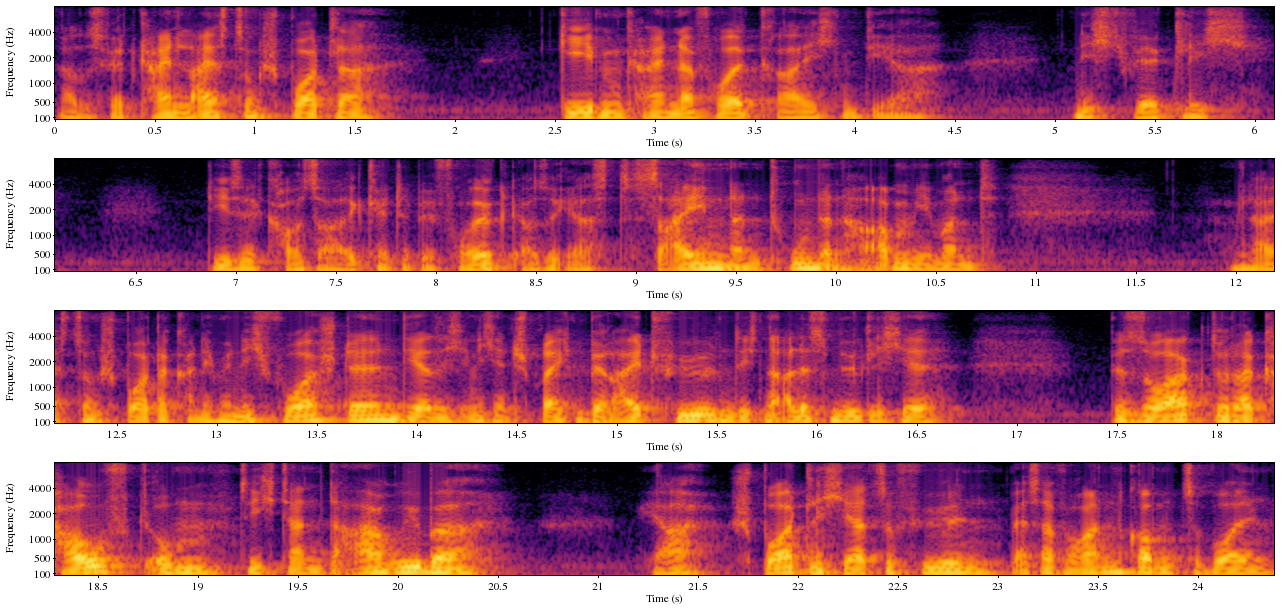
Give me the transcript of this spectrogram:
Also es wird keinen Leistungssportler geben, keinen erfolgreichen, der nicht wirklich diese Kausalkette befolgt. Also erst sein, dann tun, dann haben jemand ein Leistungssportler kann ich mir nicht vorstellen, der sich nicht entsprechend bereit fühlt und sich dann alles Mögliche besorgt oder kauft, um sich dann darüber ja, sportlicher zu fühlen, besser vorankommen zu wollen.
